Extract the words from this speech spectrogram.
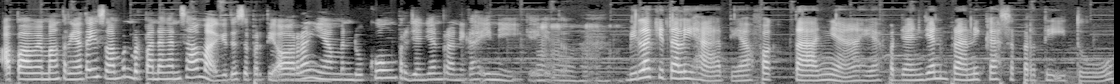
apa memang ternyata Islam pun berpandangan sama gitu seperti Hmm. orang yang mendukung perjanjian pranikah ini kayak gitu. Mm-mm. Bila kita lihat ya faktanya ya perjanjian pranikah seperti itu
